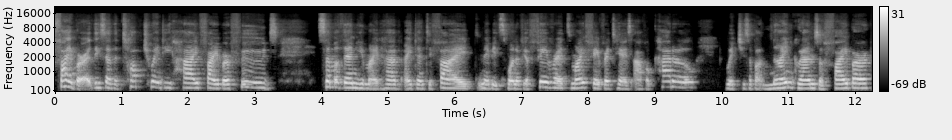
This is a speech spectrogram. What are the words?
fiber. These are the top 20 high fiber foods. Some of them you might have identified. Maybe it's one of your favorites. My favorite here is avocado, which is about nine grams of fiber.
